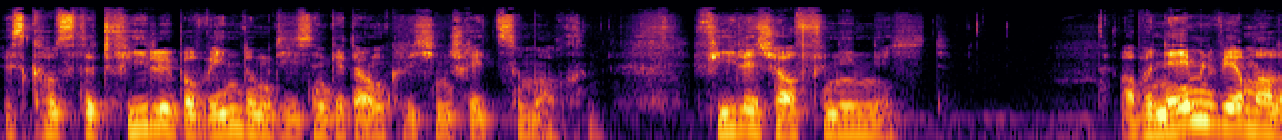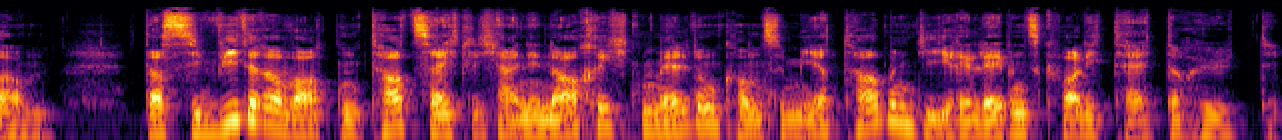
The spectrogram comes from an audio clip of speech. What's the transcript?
Es kostet viel Überwindung, diesen gedanklichen Schritt zu machen. Viele schaffen ihn nicht. Aber nehmen wir mal an, dass Sie wieder erwarten tatsächlich eine Nachrichtenmeldung konsumiert haben, die Ihre Lebensqualität erhöhte.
